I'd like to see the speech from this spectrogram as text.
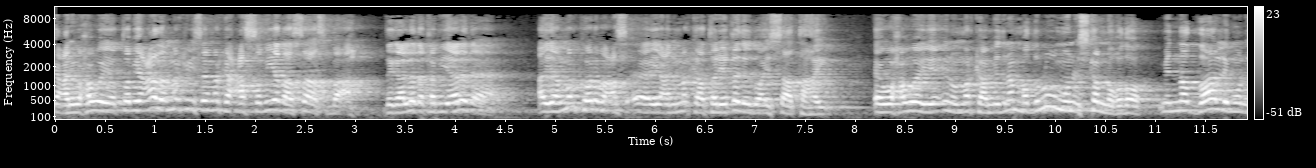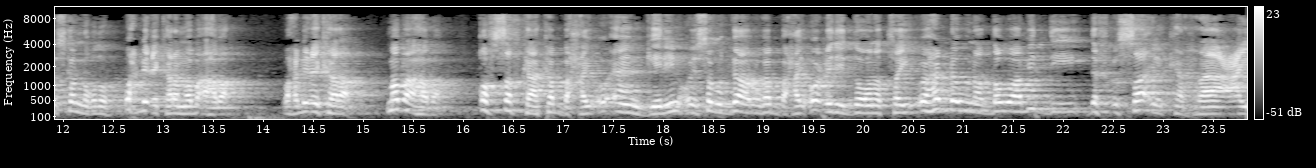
Yacni waxa weeye dabiicada markaysa markaa casabiyada saasba ah dagaallada qabyaalada ah ayaa marka horeba yani markaa ariiqadeedu ay saa tahay. Ee waxa weeye inuu markaa midna madluumun iska noqdo midna daalimun iska noqdo wax dhici kara maba ahba wax dhici kara maba ahaba qof safkaa ka baxay oo aan gelin oo isagu gaar uga baxay oo cidi doonatay oo hadhowna dawaabiddii dafcu saa'ilka raacay.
